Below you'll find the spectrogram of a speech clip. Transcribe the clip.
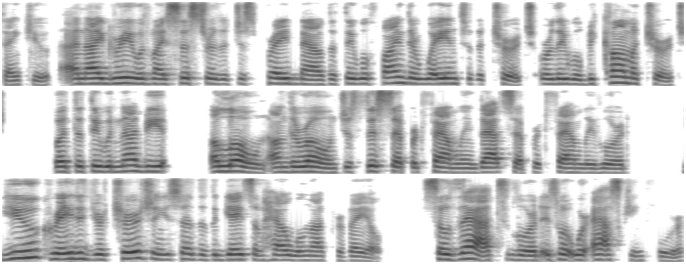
Thank you. And I agree with my sister that just prayed now that they will find their way into the church or they will become a church, but that they would not be alone on their own, just this separate family and that separate family, Lord. You created your church and you said that the gates of hell will not prevail. So that, Lord, is what we're asking for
